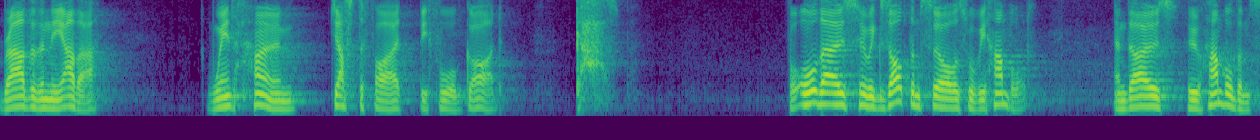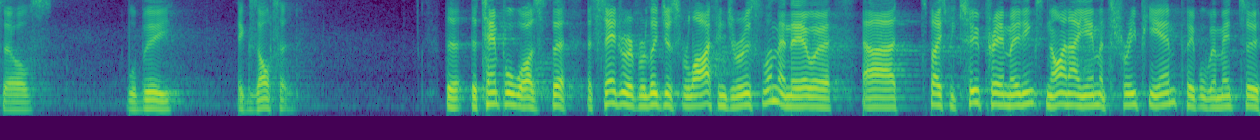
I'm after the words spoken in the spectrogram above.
rather than the other, went home justified before God. For all those who exalt themselves will be humbled, and those who humble themselves will be exalted. The, the temple was the, the centre of religious life in Jerusalem, and there were uh, supposed to be two prayer meetings, 9 a.m. and 3 p.m. People were meant to,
